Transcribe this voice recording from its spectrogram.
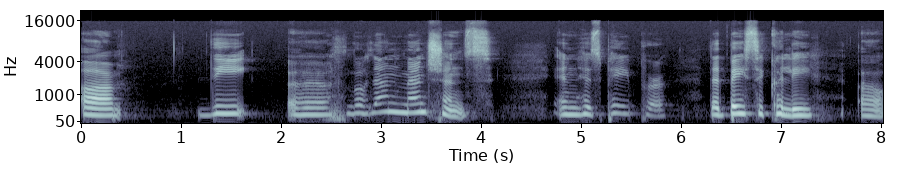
Um, the uh, mentions in his paper that basically, uh,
